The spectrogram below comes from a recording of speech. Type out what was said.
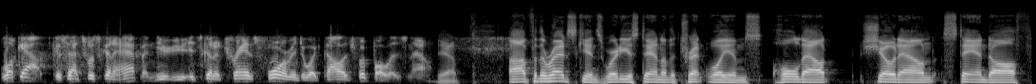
look out because that's what's going to happen. It's going to transform into what college football is now. Yeah. Uh, for the Redskins, where do you stand on the Trent Williams holdout, showdown, standoff?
